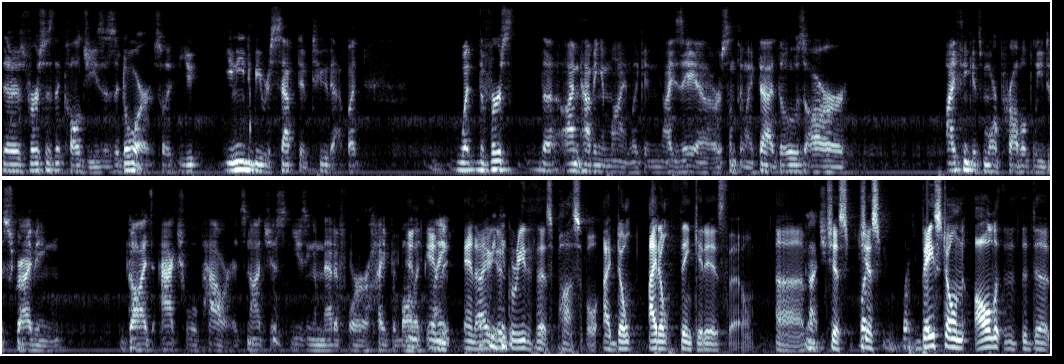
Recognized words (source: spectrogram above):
there's verses that call Jesus a door. So you you need to be receptive to that. But what the verse that I'm having in mind, like in Isaiah or something like that, those are I think it's more probably describing God's actual power. It's not just using a metaphor or hyperbolic. And, and, and I can, agree that that's possible. I don't. I don't think it is though. Um, gotcha. Just but, just but, based on all of the, the,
